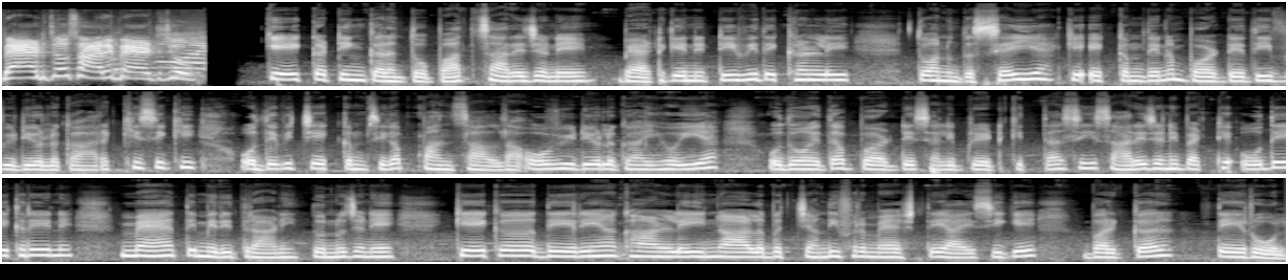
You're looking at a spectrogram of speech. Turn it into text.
बैठ जाओ सारे बैठ जाओ ਕੇਕ ਕਟਿੰਗ ਕਰਨ ਤੋਂ ਬਾਅਦ ਸਾਰੇ ਜਣੇ ਬੈਠ ਗਏ ਨੇ ਟੀਵੀ ਦੇਖਣ ਲਈ। ਤੁਹਾਨੂੰ ਦੱਸਿਆ ਹੀ ਹੈ ਕਿ ਏਕਮ ਦੇ ਨਾ ਬਰਥਡੇ ਦੀ ਵੀਡੀਓ ਲਗਾ ਰੱਖੀ ਸੀਗੀ। ਉਹਦੇ ਵਿੱਚ ਏਕਮ ਸੀਗਾ 5 ਸਾਲ ਦਾ। ਉਹ ਵੀਡੀਓ ਲਗਾਈ ਹੋਈ ਹੈ। ਉਦੋਂ ਇਹਦਾ ਬਰਥਡੇ ਸੈਲੀਬ੍ਰੇਟ ਕੀਤਾ ਸੀ। ਸਾਰੇ ਜਣੇ ਬੈਠੇ, ਉਹ ਦੇਖ ਰਹੇ ਨੇ। ਮੈਂ ਤੇ ਮੇਰੀ ਦਰਾਣੀ ਦੋਨੋਂ ਜਣੇ ਕੇਕ ਦੇ ਰਹੇ ਹਾਂ ਖਾਣ ਲਈ। ਨਾਲ ਬੱਚਿਆਂ ਦੀ ਫਰਮਾਇਸ਼ ਤੇ ਆਏ ਸੀਗੇ 버ਗਰ ਤੇ ਰੋਲ।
